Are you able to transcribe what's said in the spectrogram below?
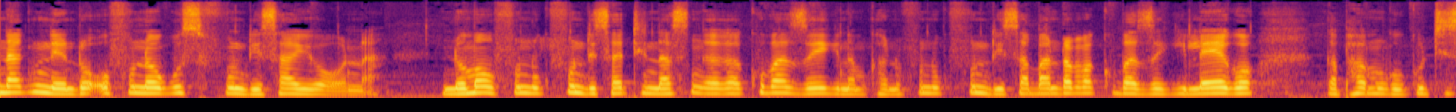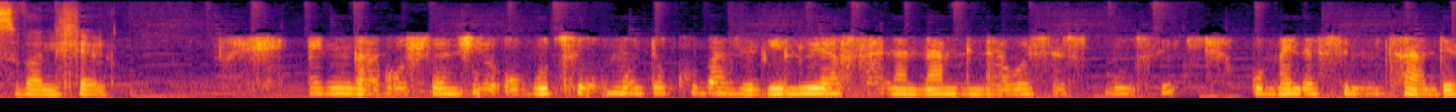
nakunento ofuna ukusifundisa yona noma ufuna ukufundisa thina singakakhubazeki namkhana ufuna ukufundisa abantu abakhubazekileko ngaphambi kokuthi sivalihlelo engingakusho nje ukuthi umuntu okhubazekile uyafana nami nawe sesibusi. Kumele simthande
